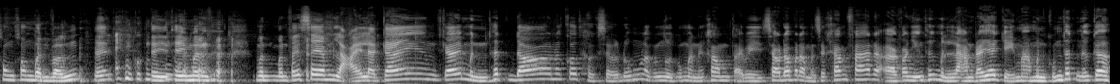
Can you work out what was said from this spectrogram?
không không bền vững. Thì thì mình mình mình phải xem lại là cái cái mình thích đó nó có thật sự đúng là con người của mình hay không. Tại vì sau đó bắt đầu mình sẽ khám phá ra à có những thứ mình làm ra giá trị mà mình cũng thích nữa cơ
